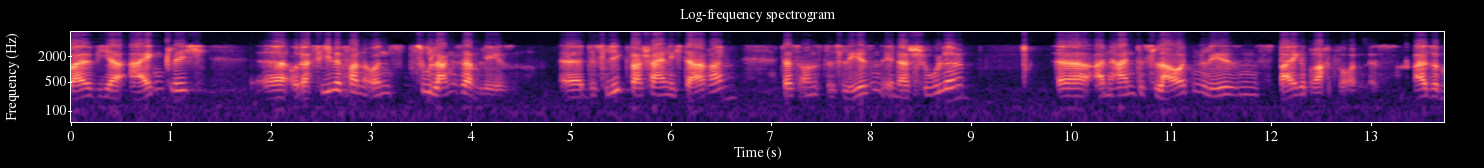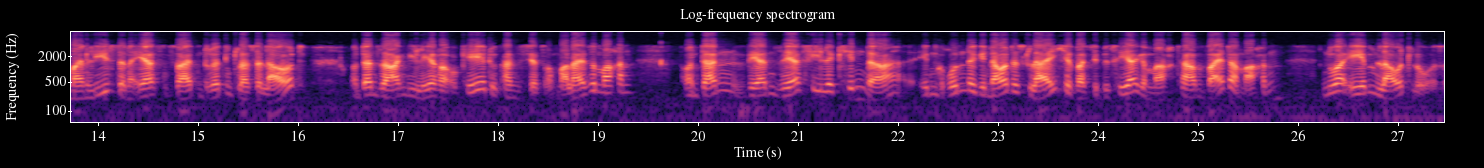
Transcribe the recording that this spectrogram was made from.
weil wir eigentlich äh, oder viele von uns zu langsam lesen. Äh, das liegt wahrscheinlich daran, dass uns das Lesen in der Schule äh, anhand des lauten Lesens beigebracht worden ist. Also man liest in der ersten, zweiten, dritten Klasse laut und dann sagen die Lehrer, okay, du kannst es jetzt auch mal leise machen. Und dann werden sehr viele Kinder im Grunde genau das Gleiche, was sie bisher gemacht haben, weitermachen, nur eben lautlos.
